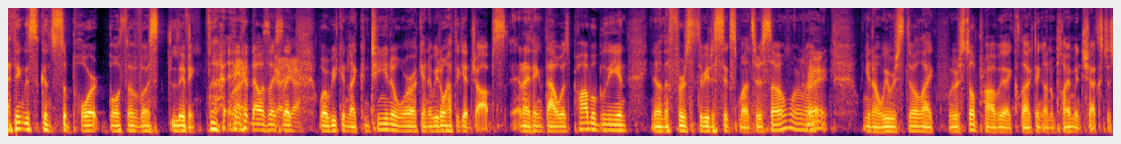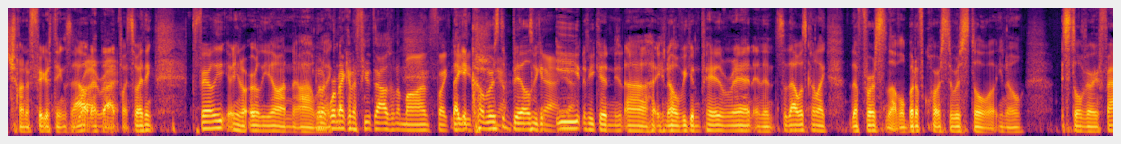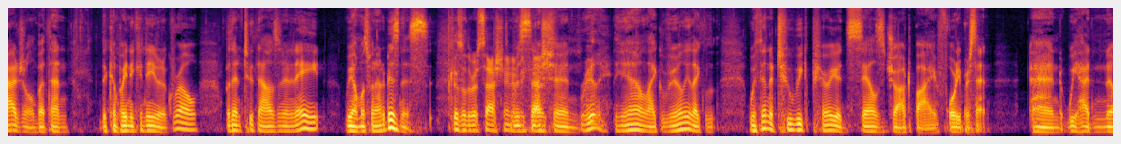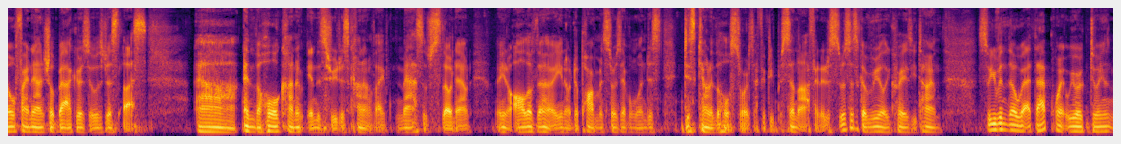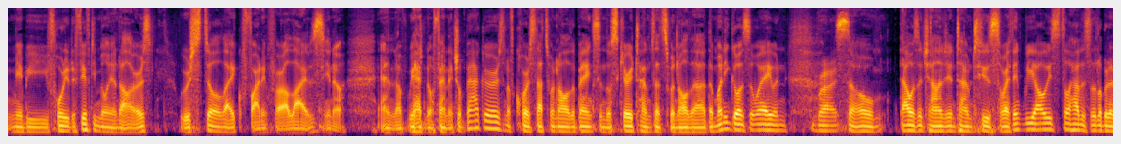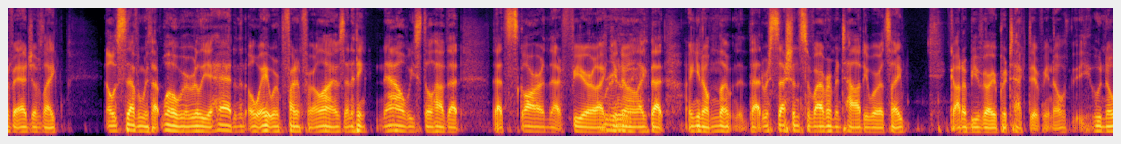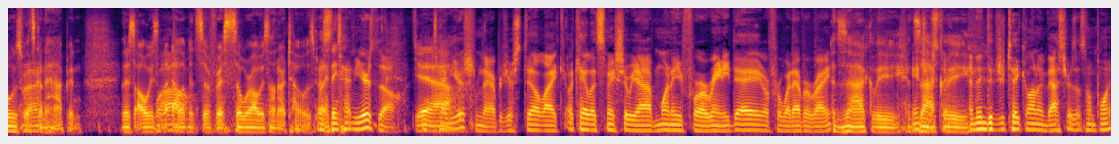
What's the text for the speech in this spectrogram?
I think this can support both of us living. Right. that was like, Yeah, like yeah. where we can like continue to work and we don't have to get jobs. And I think that was probably in you know the first three to six months or so. We're like, Great. you know, we were still like we were still probably like collecting unemployment checks, just trying to figure things out Right, at that right. point. So I think fairly you know early on, uh, We're, like, we're making a few thousand a month. Like, like it covers yeah. the bills. We can eat. We can, uh, you know, we can pay the rent, and then so that was kind of like the first level. But of course, there was still, you know, it's still very fragile. But then the company continued to grow. But then 2008, we almost went out of business. because of the recession. and because- Recession. really? Yeah, like really, like within a two week period, sales dropped by 40%. And we had no financial backers. It was just us. Uh, and the whole kind of industry just kind of like massive slowdown. You know, all of the, you know, department stores, everyone just discounted the whole stores at 50% off. And it, just, it was just a really crazy time. So even though at that point we were doing maybe 40 to 50 million dollars, we were still like fighting for our lives, you know, and uh, we had no financial backers. And of course, that's when all the banks in those scary times, that's when all the, the money goes away. And Right. so that was a challenging time too. So I think we always still have this little bit of edge of like, 07 we thought, whoa, we're really ahead. And then 08 we're fighting for our lives. And I think now we still have that that scar and that fear, like, you know, like that, you know, that recession survivor mentality where it's like, gotta be very protective, you know, who knows what's Right. going to happen. There's always Wow. elements of risk. So we're always on our toes. But That's I think, 10 years though. It's Yeah. 10 years from there, but you're still like, okay, let's make sure we have money for a rainy day or for whatever, right? exactly, exactly. And then did you take on investors at some point?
